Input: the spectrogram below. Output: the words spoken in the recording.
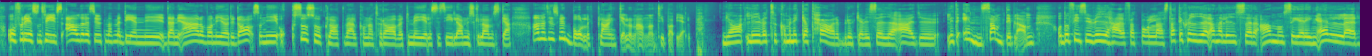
Och för er som trivs alldeles utmärkt med det ni, där ni är och vad ni gör idag så ni är också såklart välkomna att höra av er till mig eller Cecilia om ni skulle önska ja, men till exempel bollplank eller någon annan typ av hjälp. Ja, livet som kommunikatör brukar vi säga är ju lite ensamt ibland. Och då finns ju vi här för att bolla strategier, analyser, annonsering eller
